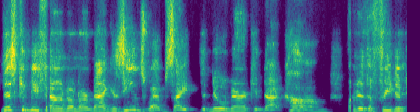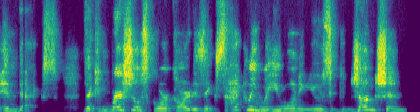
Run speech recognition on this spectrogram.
This can be found on our magazine's website, thenewamerican.com, under the Freedom Index. The congressional scorecard is exactly what you want to use in conjunction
